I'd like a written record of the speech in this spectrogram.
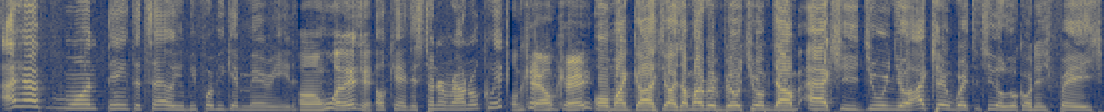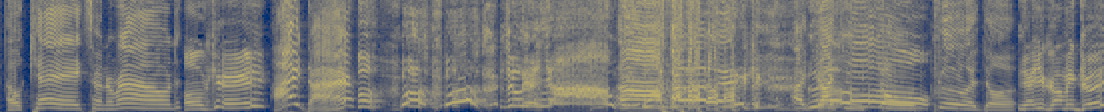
I have one thing to tell you before we get married. Uh, what is it? Okay, just turn around real quick. Okay, okay. Oh my gosh, guys, I might reveal to him that I'm actually Junior. I can't wait to see the look on his face. Okay, turn around. Okay. Hi there. Oh, oh, oh, Junior, no! Ah. What? I got No! you so good. Yeah, you got me good?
